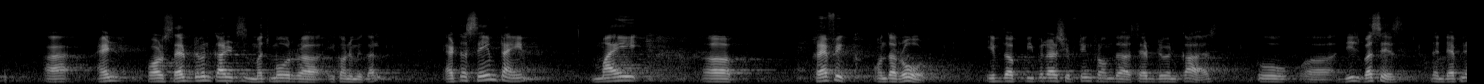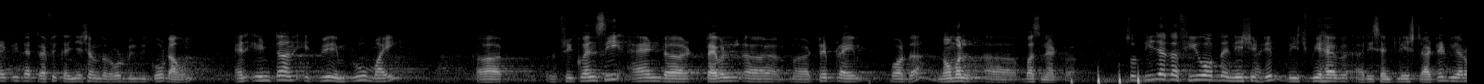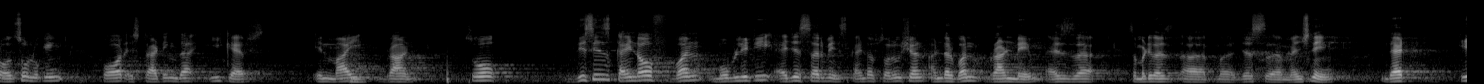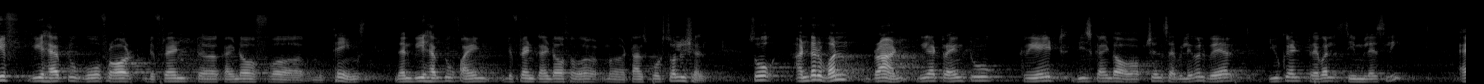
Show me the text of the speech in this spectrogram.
uh, and for self-driven car, it is much more uh, economical. At the same time, my uh, traffic on the road, if the people are shifting from the self-driven cars to uh, these buses, then definitely the traffic congestion on the road will be go down, and in turn, it will improve my uh, frequency and uh, travel trip time for the normal bus network. So these are the few of the initiatives which we have recently started. We are also looking for starting the e-cabs in my mm. brand. So this is kind of one mobility as a service kind of solution under one brand name, as uh, somebody was uh, uh just uh, mentioning, that if we have to go for different uh, kind of uh, things, then we have to find different kind of transport solutions. So under one brand, we are trying to create these kind of options available where you can travel seamlessly.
